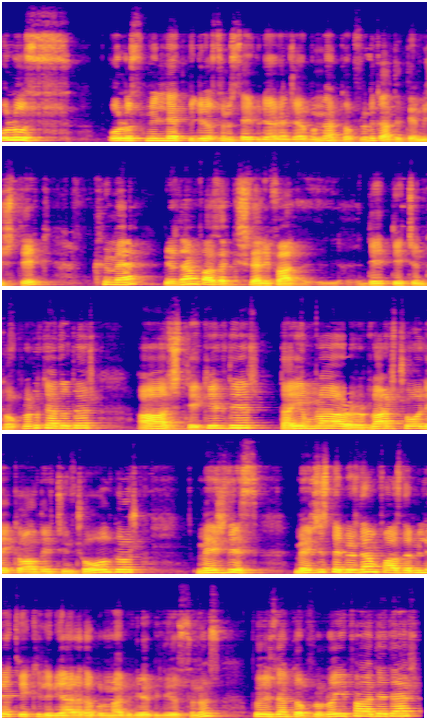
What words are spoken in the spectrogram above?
Ulus, ulus millet biliyorsunuz sevgili öğrenciler bunlar topluluk adı demiştik. Küme birden fazla kişiler ifade ettiği için topluluk adıdır. Ağaç tekildir. Dayımlarlar çoğul eki aldığı için çoğuldur. Meclis, mecliste birden fazla milletvekili bir arada bulunabiliyor biliyorsunuz. Bu yüzden topluluğu ifade eder.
